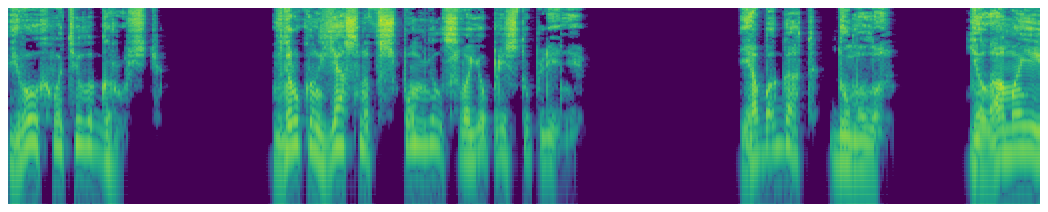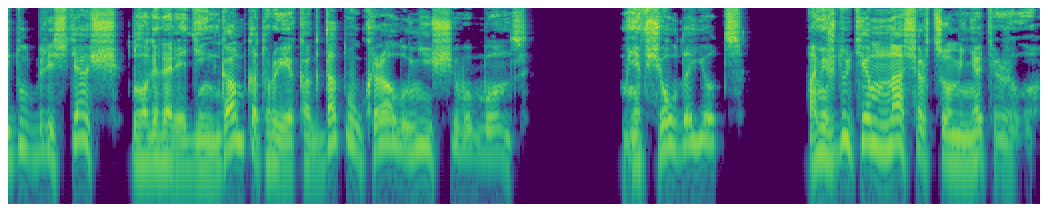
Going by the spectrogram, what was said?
Его охватила грусть. Вдруг он ясно вспомнил свое преступление. «Я богат», — думал он. «Дела мои идут блестяще, благодаря деньгам, которые я когда-то украл у нищего Бонза. Мне все удается, а между тем на сердце у меня тяжело.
